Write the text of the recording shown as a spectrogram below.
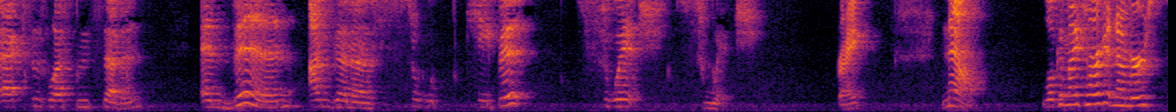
x is less than 7, and then I'm going to keep it, switch, switch, right? Now, look at my target numbers.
